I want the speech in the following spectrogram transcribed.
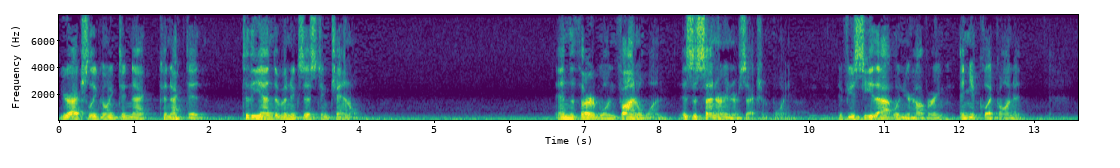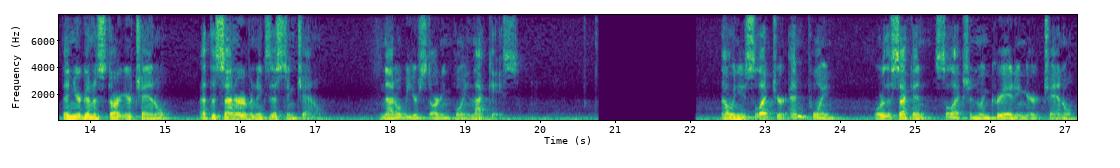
you're actually going to connect it to the end of an existing channel. And the third one, final one, is the center intersection point. If you see that when you're hovering and you click on it, then you're going to start your channel at the center of an existing channel. And that'll be your starting point in that case. Now when you select your endpoint, or the second selection when creating your channel,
